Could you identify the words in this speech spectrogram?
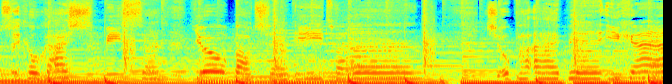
最后还是鼻酸，又抱成一团，就怕爱变遗憾。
